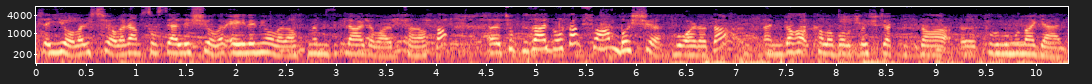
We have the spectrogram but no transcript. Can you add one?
İşte yiyorlar, içiyorlar, hem sosyalleşiyorlar, eğleniyorlar aslında. Müzikler de var bir taraftan. Ee, çok güzel bir ortam. Şu an başı bu arada. Hani daha kalabalıklaşacak biz daha e, kurulumuna geldik.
